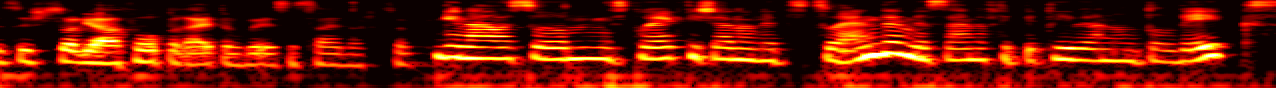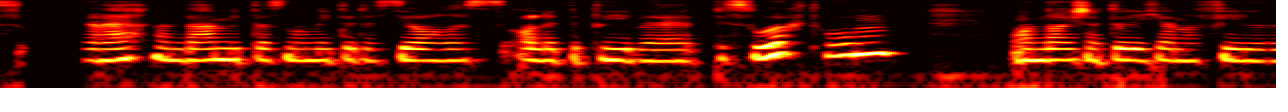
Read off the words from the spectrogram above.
Das ist, soll ja eine Vorbereitung gewesen sein, hast du gesagt. Genau, also das Projekt ist ja noch nicht zu Ende. Wir sind auf die Betriebe auch unterwegs. Wir rechnen damit, dass wir Mitte des Jahres alle Betriebe besucht haben. Und da ist natürlich auch noch viel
